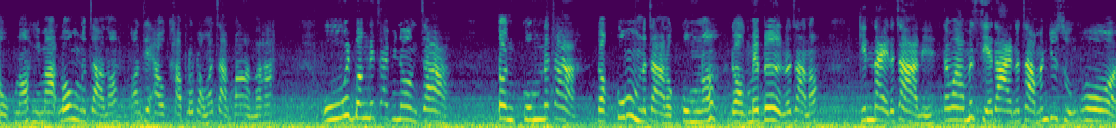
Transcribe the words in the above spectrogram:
ตกเนาะหิมะลงนะจ๊ะเนาะตอนที่แอลขับรถออกมาจากบ้านนะคะอุ้ยเบิ้งได้ใจพี่น้องจ้าต้นกุ้มนะจ้าดอกกุ้มนะจ้าดอกกุ้มเนาะดอกเมเบิลนะจ้าเนาะกินได้นะจ้านี่ แต่ว่ามันเสียดายนะจ้ามันอยู่สูงโพด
